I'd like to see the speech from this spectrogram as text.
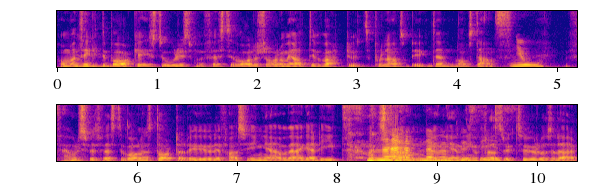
Om man tänker tillbaka historiskt med festivaler så har de ju alltid varit ute på landsbygden någonstans. Jo, Hultsfredsfestivalen startade ju, det fanns ju inga vägar dit Nej, nästan, nej, men ingen precis. infrastruktur och sådär.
